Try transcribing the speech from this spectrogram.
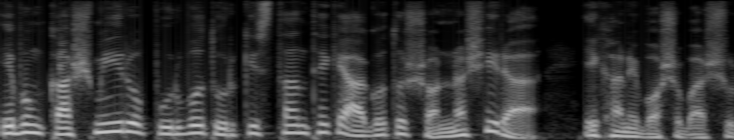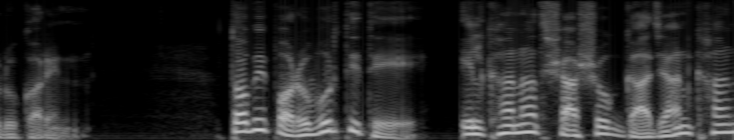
এবং কাশ্মীর ও পূর্ব তুর্কিস্তান থেকে আগত সন্ন্যাসীরা এখানে বসবাস শুরু করেন। তবে পরবর্তীতে ইলখানাত শাসক গাজান খান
